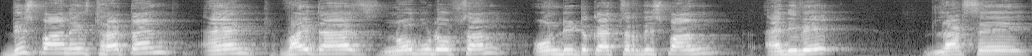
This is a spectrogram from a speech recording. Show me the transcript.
this pawn is threatened and white has no good option only to capture this pawn anyway let's say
